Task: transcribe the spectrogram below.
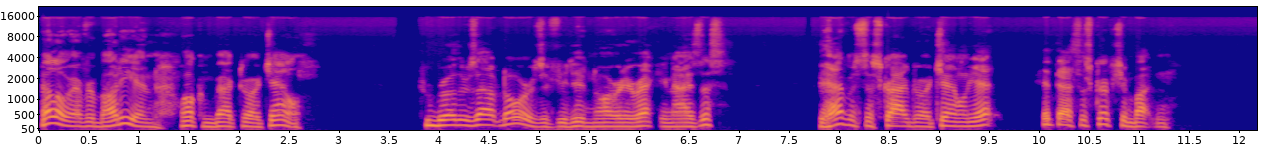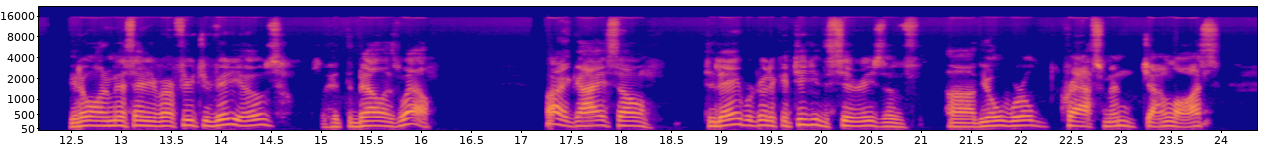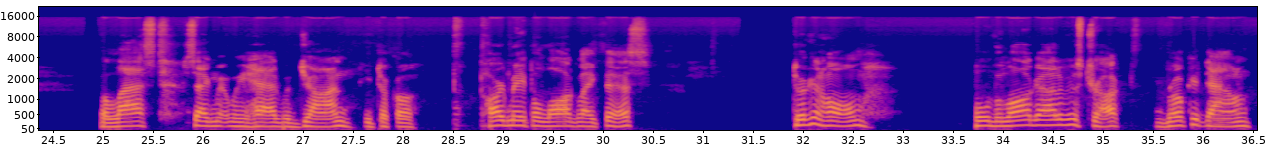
Hello everybody and welcome back to our channel. Two Brothers Outdoors if you didn't already recognize us. If you haven't subscribed to our channel yet, hit that subscription button. You don't want to miss any of our future videos, so hit the bell as well. Alright guys, so today we're going to continue the series of uh, the old world craftsman, John Los. The last segment we had with John, he took a hard maple log like this, took it home, pulled the log out of his truck, broke it down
